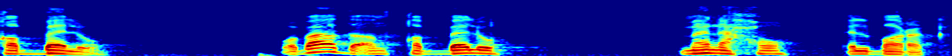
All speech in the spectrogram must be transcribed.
قبله. وبعد أن قبله منحه البركة.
